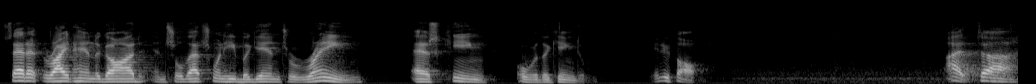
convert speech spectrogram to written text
sat at the right hand of God, and so that's when he began to reign as king over the kingdom. Any thoughts? Uh,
